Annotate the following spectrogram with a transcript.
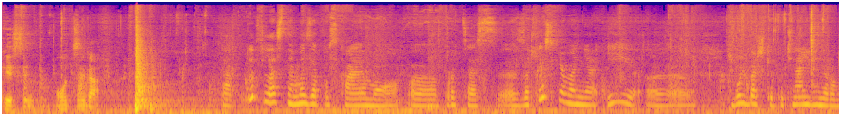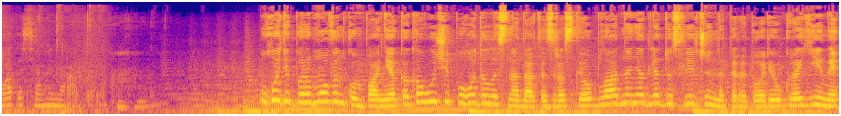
кисень. Оце. Так, тут власне ми запускаємо е, процес закислювання і е, бульбашки починають генеруватися в генераторі. У ході перемовин компанія Какаучі погодилась надати зразки обладнання для досліджень на території України,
